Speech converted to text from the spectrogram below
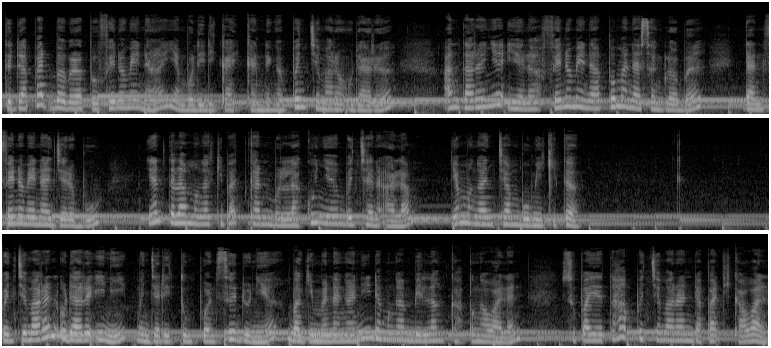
Terdapat beberapa fenomena yang boleh dikaitkan dengan pencemaran udara, antaranya ialah fenomena pemanasan global dan fenomena jerebu yang telah mengakibatkan berlakunya bencana alam yang mengancam bumi kita. Pencemaran udara ini menjadi tumpuan sedunia bagi menangani dan mengambil langkah pengawalan supaya tahap pencemaran dapat dikawal.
